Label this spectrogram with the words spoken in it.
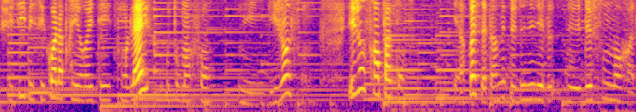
Je lui dis Mais c'est quoi la priorité? Ton live ou ton enfant Mais les gens, sont, les gens se rendent pas compte. Et après, ça permet de donner des leçons de morale.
